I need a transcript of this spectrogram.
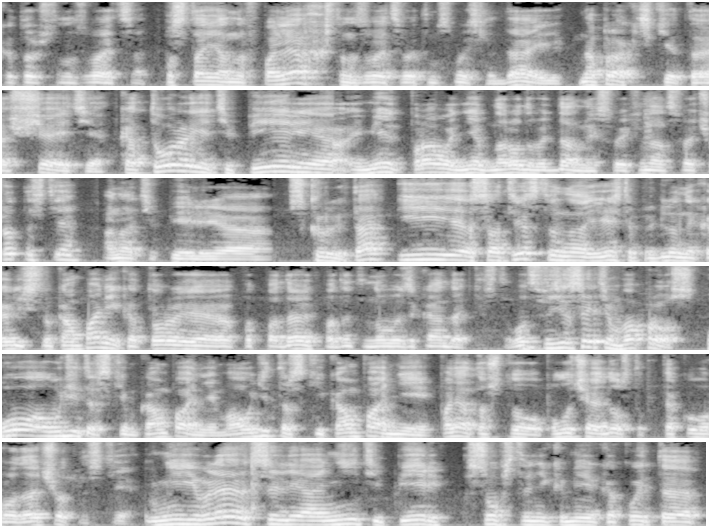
который, что называется, постоянно в полях, что называется в этом смысле, да, и на практике это ощущаете, который которые теперь э, имеют право не обнародовать данные своей финансовой отчетности. Она теперь э, скрыта. И, соответственно, есть определенное количество компаний, которые подпадают под это новое законодательство. Вот в связи с этим вопрос. По аудиторским компаниям. Аудиторские компании, понятно, что получая доступ к такого рода отчетности, не являются ли они теперь собственниками какой-то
